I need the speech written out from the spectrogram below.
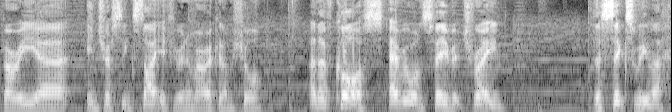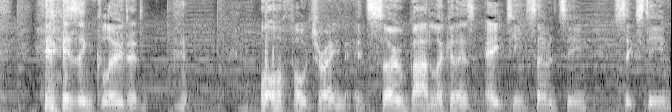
Very uh, interesting sight if you're an American, I'm sure. And of course, everyone's favourite train, the six wheeler, is included. Awful train. It's so bad. Look at this 18, 17, 16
